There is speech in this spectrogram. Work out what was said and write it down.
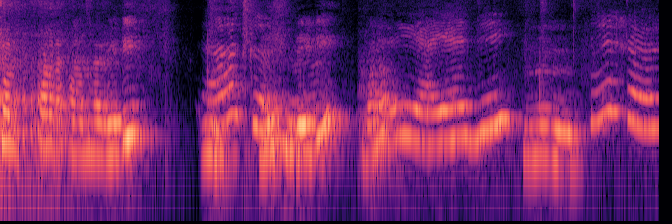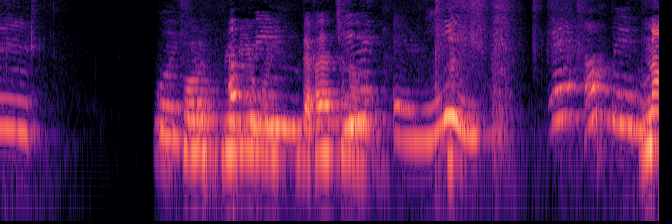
চলো পরে দেখো আমরা রেডি রেডি বলো। হুম। চলো ভিডিও করি। দেখা যাচ্ছে না না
